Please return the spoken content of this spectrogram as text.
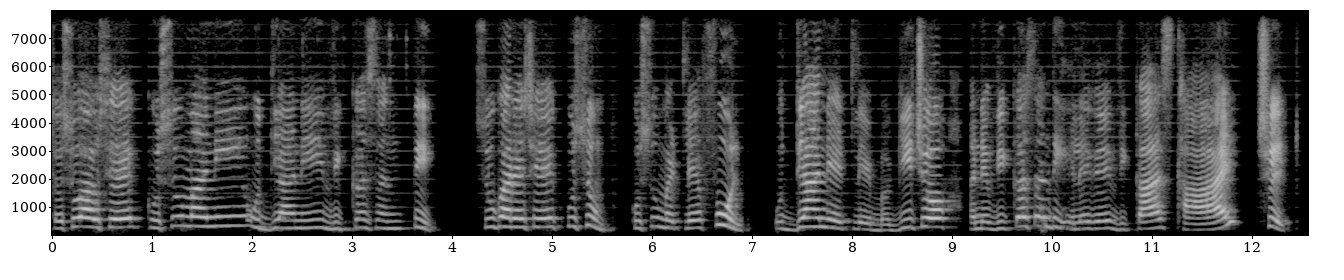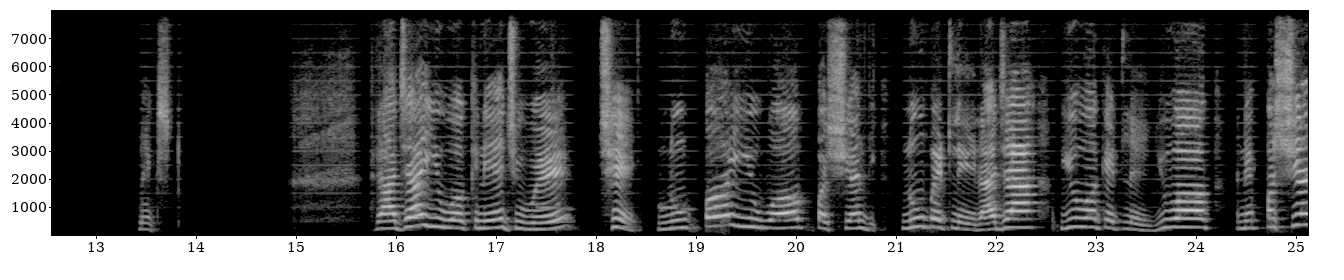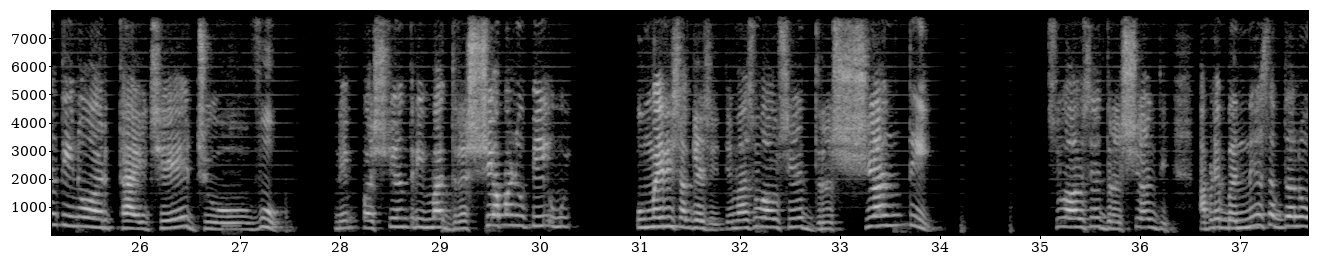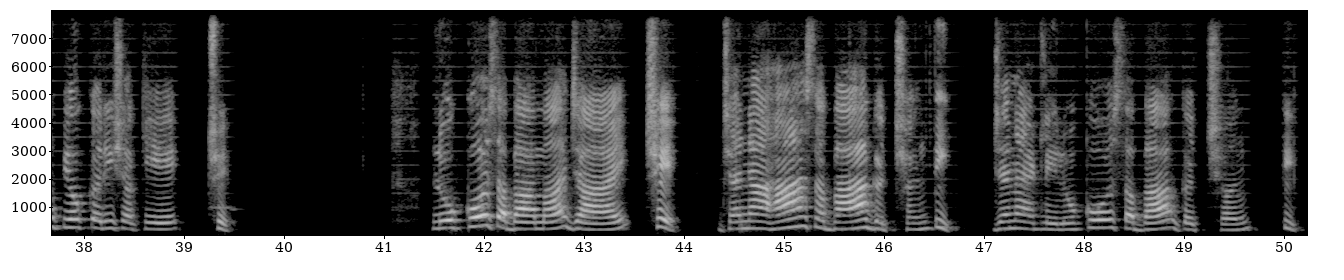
તો શું આવશે? કુસુમાની ઉદ્યાને વિકસંતી. શું કરે છે? કુસુમ. કુસુમ એટલે ફૂલ. ઉદ્યાન એટલે બગીચો અને વિકસનથી એટલે વિકાસ થાય છે. નેક્સ્ટ રાજા યુવકને જુએ છે. નૂપ યુવક પશ્યંતી. નૂપ એટલે રાજા, યુવક એટલે યુવક અને પશ્યંતીનો અર્થ થાય છે જોવું. ને પશ્યંતીમાં દ્રશ્ય પણ ઉપી ઉમેરી શકે છે. તેમાં શું આવશે? દ્રશ્યંતી. શું આવશે? દ્રશ્યંતિ. આપણે બંને શબ્દનો ઉપયોગ કરી શકીએ. છે. લોકો સભામાં જાય છે. જનાહા સભા ગચ્છંતિ. જના એટલે લોકો સભા ગચ્છંતિ.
